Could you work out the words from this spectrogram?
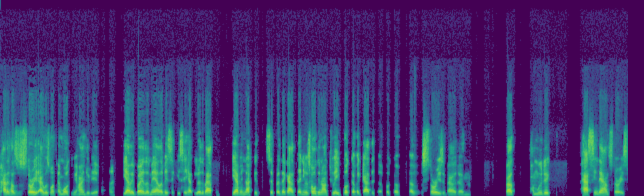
Chana tells us a story. I was one time walking behind Rabbi lemeala basically he had to go to the bathroom. He had a naked sipper the gad, and he was holding on to a book of a gad, a book of, of stories about um about Talmudic passing down stories.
